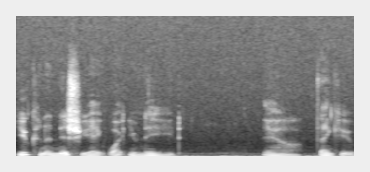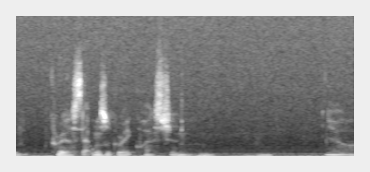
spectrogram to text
You can initiate what you need. Yeah, thank you, Chris. That was a great question. Mhm, mhm. Yeah.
